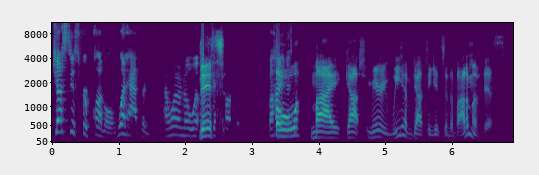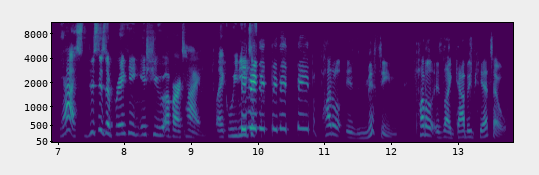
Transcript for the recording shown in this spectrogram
Justice for Puddle. What happened? I want to know what This- behind this. Oh my gosh, Mary, we have got to get to the bottom of this. Yes, this is a breaking issue of our time. Like we need to. beep, beep, beep, beep, beep. Puddle is missing. Puddle is like Gabby Petito.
